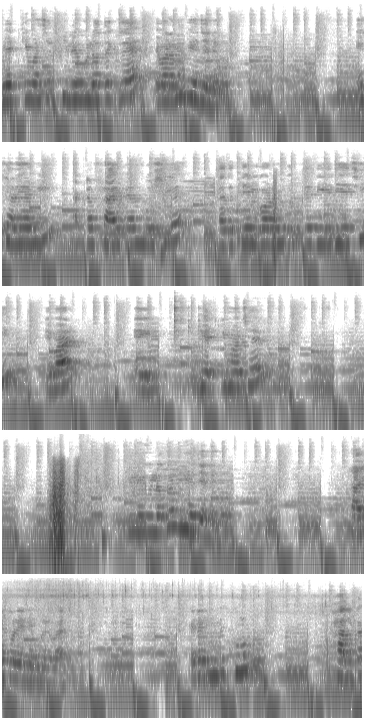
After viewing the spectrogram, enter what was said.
ভেটকি মাছের ফিলেগুলো থেকে এবার আমি ভেজে নেব। এখানে আমি একটা ফ্রাই প্যান বসিয়ে তাতে তেল গরম করতে দিয়ে দিয়েছি। এবার এই ভেটকি মাছের ফিলেগুলোকে ভেজে নেব। ফ্রাই করে নেব এবার। এটা কিন্তু খুব হালকা,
